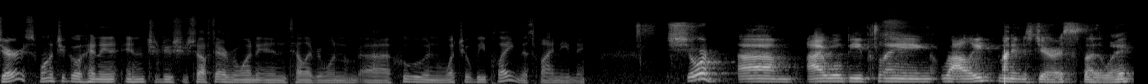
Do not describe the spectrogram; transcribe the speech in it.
Jairus, why don't you go ahead and, and introduce yourself to everyone and tell everyone uh, who and what you'll be playing this fine evening. Sure. Um, I will be playing Raleigh. My name is Jairus, by the way.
